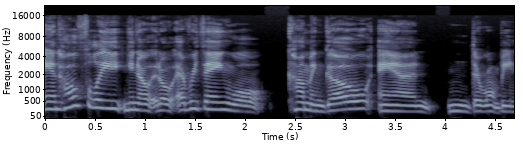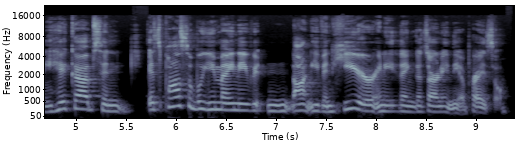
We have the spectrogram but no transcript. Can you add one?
And hopefully you know it'll everything will come and go and there won't be any hiccups and it's possible you may even not even hear anything concerning the appraisal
